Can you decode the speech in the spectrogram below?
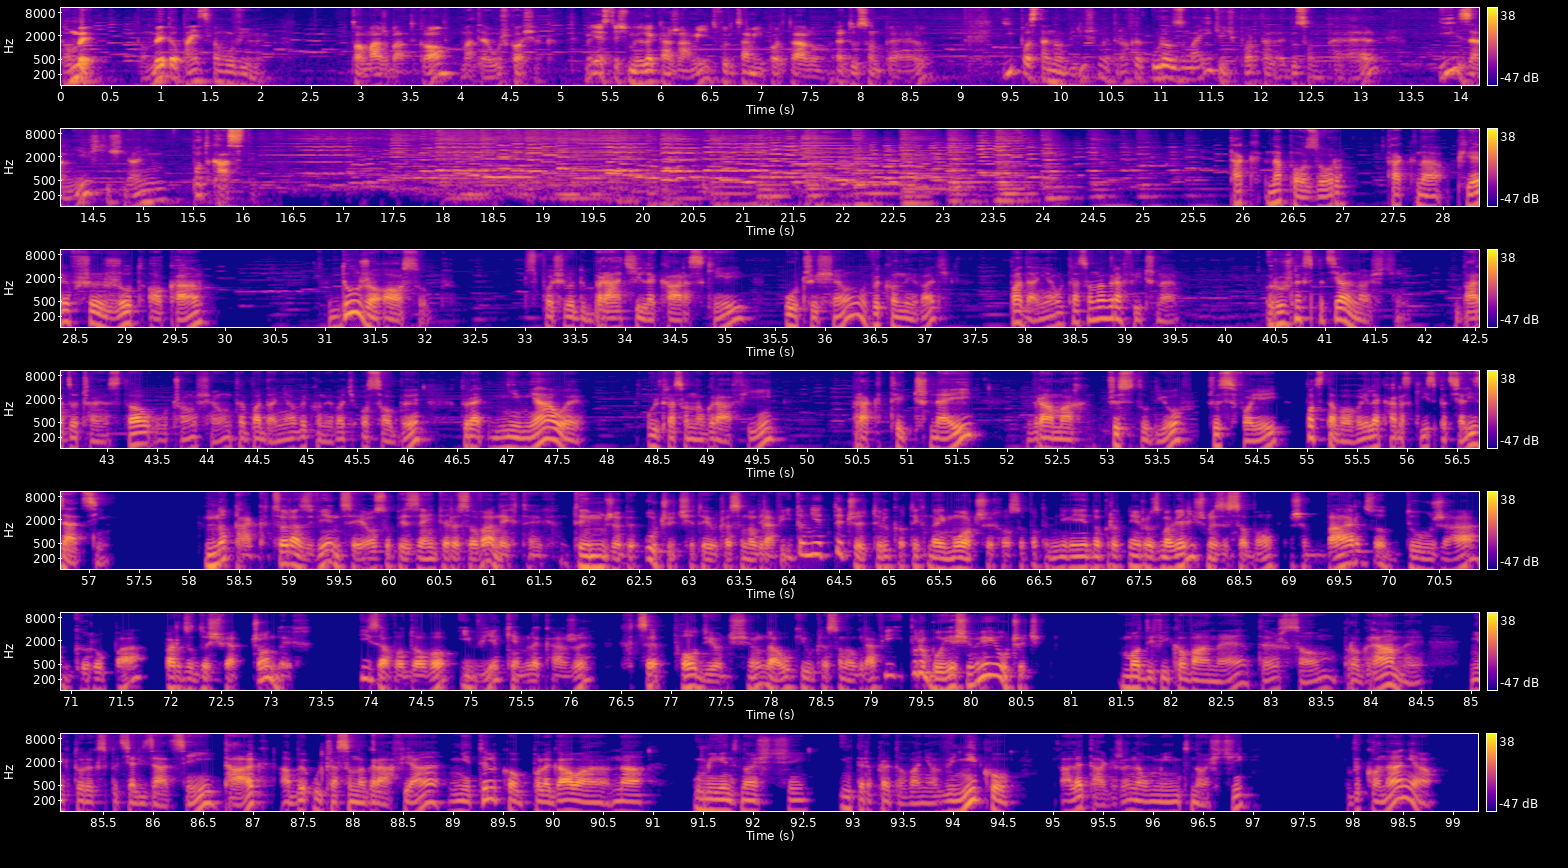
To my. To my do Państwa mówimy. Tomasz Batko. Mateusz Kosiak. My jesteśmy lekarzami, twórcami portalu eduson.pl I postanowiliśmy trochę urozmaicić portal eduson.pl i zamieścić na nim podcasty. Tak na pozór, tak na pierwszy rzut oka, dużo osób spośród braci lekarskiej uczy się wykonywać badania ultrasonograficzne różnych specjalności. Bardzo często uczą się te badania wykonywać osoby, które nie miały ultrasonografii praktycznej w ramach czy studiów, czy swojej podstawowej lekarskiej specjalizacji. No tak, coraz więcej osób jest zainteresowanych tych, tym, żeby uczyć się tej ultrasonografii. I to nie tyczy tylko tych najmłodszych osób. O tym niejednokrotnie rozmawialiśmy ze sobą, że bardzo duża grupa bardzo doświadczonych i zawodowo, i wiekiem lekarzy chce podjąć się nauki ultrasonografii i próbuje się jej uczyć. Modyfikowane też są programy niektórych specjalizacji, tak, aby ultrasonografia nie tylko polegała na umiejętności interpretowania wyniku, ale także na umiejętności wykonania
